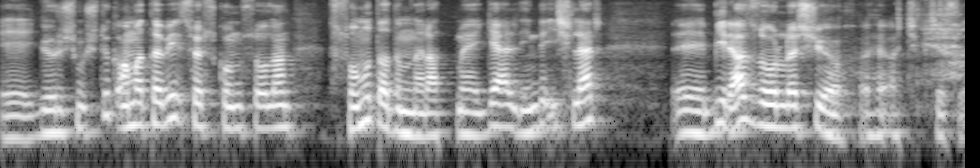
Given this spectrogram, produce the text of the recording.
e, görüşmüştük ama tabii söz konusu olan somut adımlar atmaya geldiğinde işler e, biraz zorlaşıyor açıkçası.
